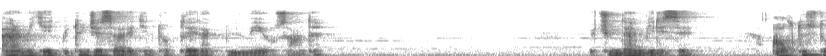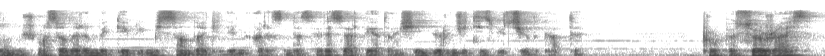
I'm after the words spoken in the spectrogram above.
Ermigate bütün cesaretini toplayarak düğmeye uzandı. Üçünden birisi alt üst olmuş masaların ve devrilmiş sandalyelerin arasında sere serpe yatan şeyi görünce tiz bir çığlık attı. Profesör Rice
